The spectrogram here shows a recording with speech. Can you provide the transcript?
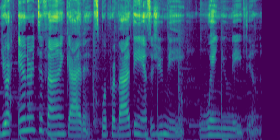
Your inner divine guidance will provide the answers you need when you need them.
